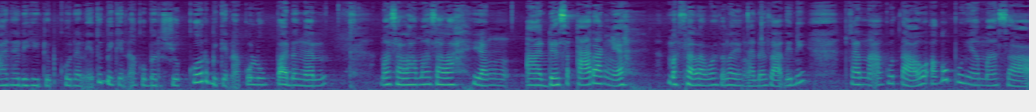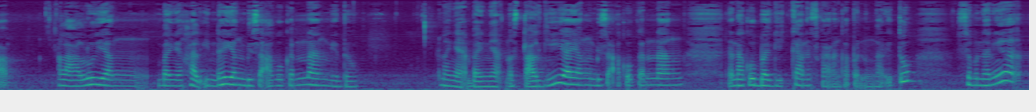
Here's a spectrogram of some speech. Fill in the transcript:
ada di hidupku. Dan itu bikin aku bersyukur bikin aku lupa dengan masalah-masalah yang ada sekarang ya. Masalah-masalah yang ada saat ini. Karena aku tahu aku punya masa lalu yang banyak hal indah yang bisa aku kenang gitu banyak-banyak nostalgia yang bisa aku kenang dan aku bagikan sekarang ke pendengar itu sebenarnya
